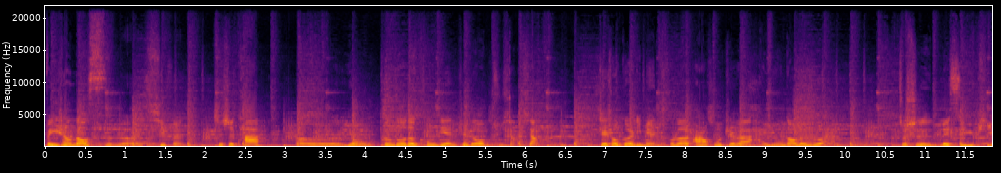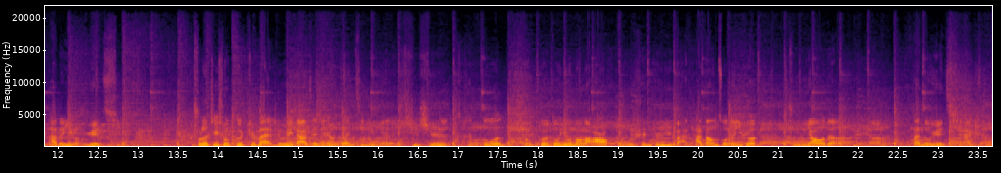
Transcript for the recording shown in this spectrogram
悲伤到死的气氛，其实它呃有更多的空间值得我们去想象。这首歌里面除了二胡之外，还用到了阮，就是类似于琵琶的一种乐器。除了这首歌之外，刘以达在这张专辑里面，其实很多首歌都用到了二胡，甚至于把它当做了一个主要的呃伴奏乐器来使用。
